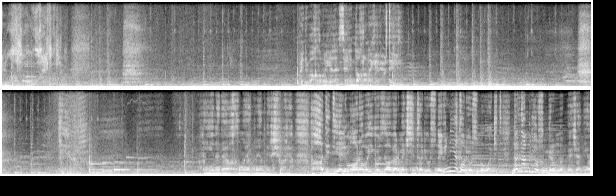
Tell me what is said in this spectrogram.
benim aklıma mukayyet ol. Benim aklıma gelen senin de aklına geliyor değil. Ama yine de aklıma yatmayan bir iş var ya. ya hadi diyelim arabayı gözdağı vermek için tarıyorsun. Evi niye tarıyorsun o vakit? Nereden biliyorsun bir an ölmeyeceğini ya?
